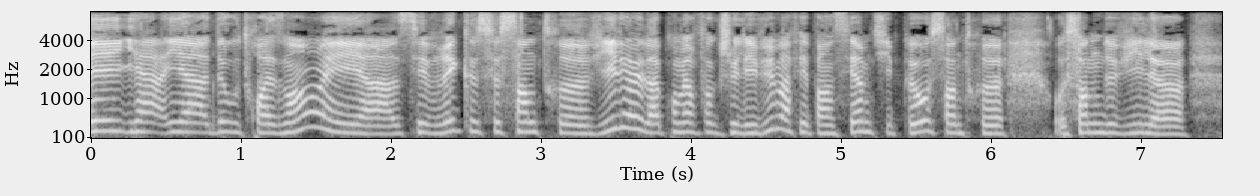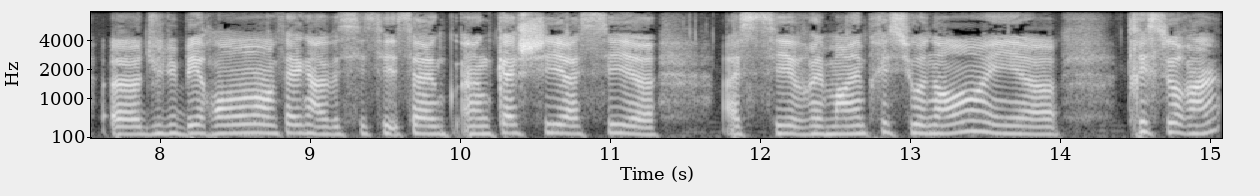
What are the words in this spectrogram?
Et il y a, il y a deux ou trois ans, et euh, c'est vrai que ce centre-ville, la première fois que je l'ai vu, m'a fait penser un petit peu au centre, au centre de ville euh, euh, du Luberon. Enfin, c'est- un cachet assez, euh, assez vraiment impressionnant et euh, très serein,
